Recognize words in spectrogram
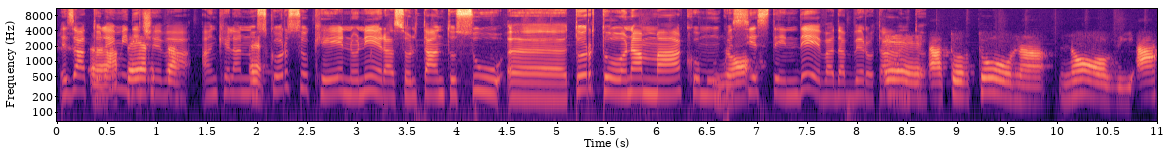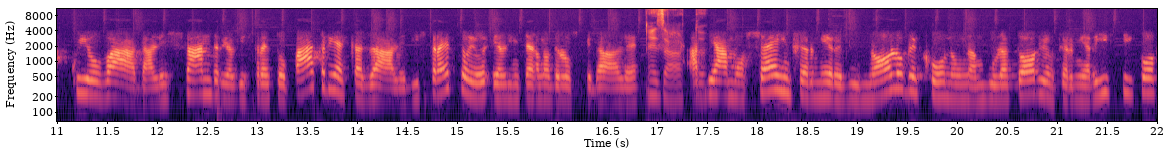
Esatto, lei aperta. mi diceva anche l'anno eh. scorso che non era soltanto su eh, Tortona, ma comunque no. si estendeva davvero tanto. È a Tortona, Novi, Acquio Vada, Alessandria, distretto Patria e Casale, distretto e, e all'interno dell'ospedale. Esatto. Abbiamo sei infermiere vulnologhe con un ambulatorio infermieristico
